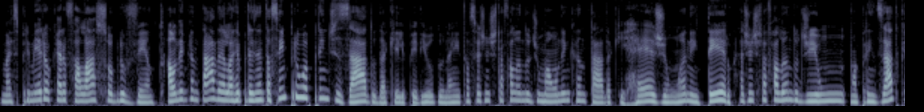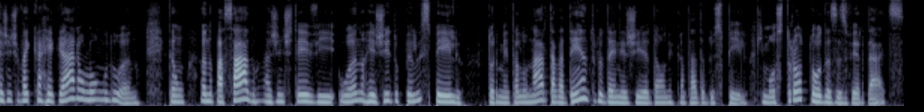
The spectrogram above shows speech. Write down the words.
Mas primeiro eu quero falar sobre o vento. A onda encantada ela representa sempre o aprendizado daquele período, né? Então, se a gente está falando de uma onda encantada que rege um ano inteiro, a gente está falando de um, um aprendizado que a gente vai carregar ao longo do ano. Então, ano passado a gente teve o ano regido pelo espelho tormenta lunar estava dentro da energia da onda encantada do espelho, que mostrou todas as verdades.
